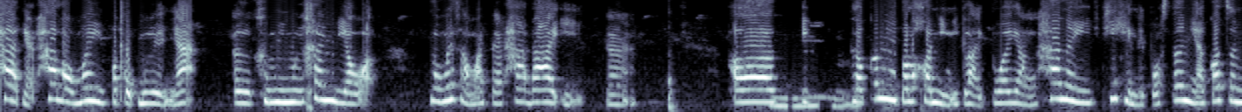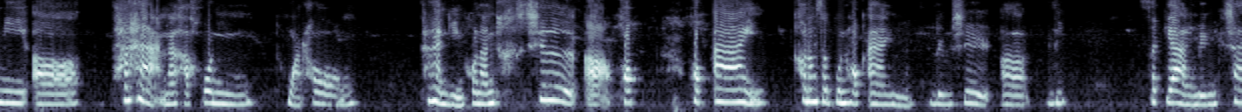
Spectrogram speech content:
ธาตุเนี่ย ถ้าเราไม่ประกบมืออย่างเงี้ยเออคือมีมือข้างเดียวอะ เราไม่สามารถแปลธาตุได้อีกอ่า เอ่ออีกแล้วก็มีตัวละครหญิงอีกหลายตัวอย่างถ้าในที่เห็นในโปสเตอร์เนี้ยก็จะมีเอ่อทหารนะคะ คนหัวทอง ทหารหญิงคนนั้นชื่อเอ่อฮอกฮอกอายเขานามสกุลฮอกอายหรือหรือชื่อเอ่อสักอย่างหนึ่งใช่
